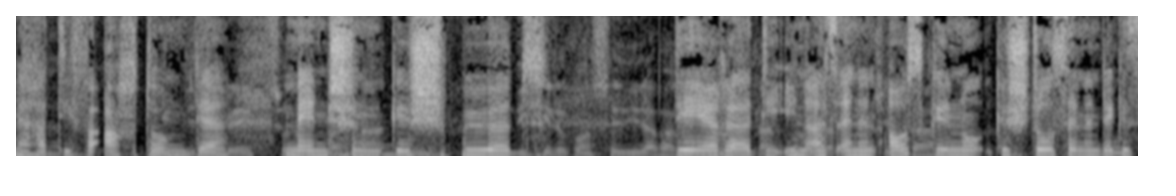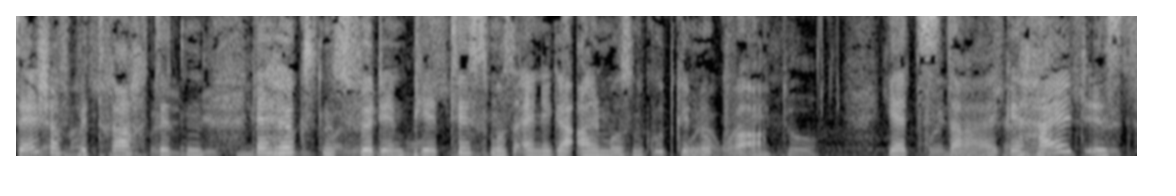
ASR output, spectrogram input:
Er hat die Verachtung der Menschen gespürt, derer, die ihn als einen. Ausgestoßenen der Gesellschaft betrachteten, der höchstens für den Pietismus einiger Almosen gut genug war. Jetzt, da er geheilt ist,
